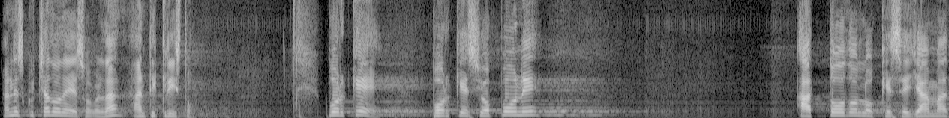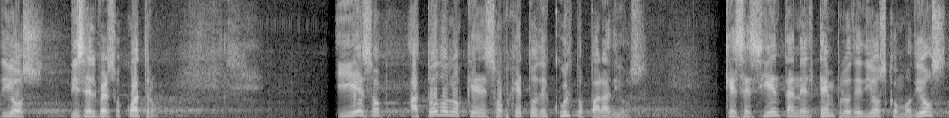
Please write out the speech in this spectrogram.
¿Han escuchado de eso, verdad? Anticristo. ¿Por qué? Porque se opone a todo lo que se llama Dios, dice el verso 4. Y eso a todo lo que es objeto de culto para Dios, que se sienta en el templo de Dios como Dios,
